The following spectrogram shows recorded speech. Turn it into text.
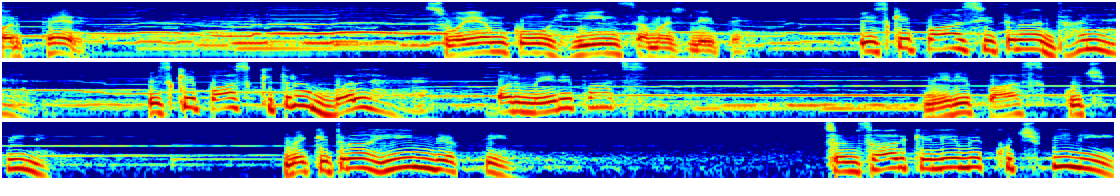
और फिर स्वयं को हीन समझ लेते हैं। इसके पास इतना धन है, इसके पास कितना बल है, और मेरे पास मेरे पास कुछ भी नहीं। मैं कितना हीन व्यक्ति हूँ। संसार के लिए मैं कुछ भी नहीं।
